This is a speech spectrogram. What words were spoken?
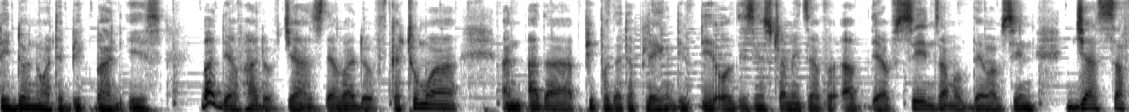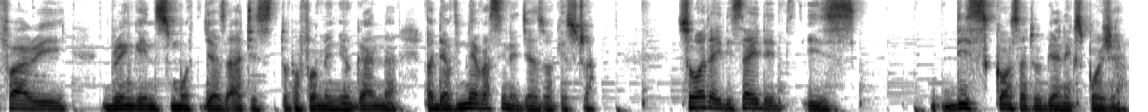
They don't know what a big band is, but they have heard of jazz. They have heard of Katumwa and other people that are playing the, the, all these instruments. Have, have, they have seen some of them. Have seen Jazz Safari bring in smooth jazz artists to perform in Uganda, but they have never seen a jazz orchestra. So what I decided is this concert will be an exposure.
